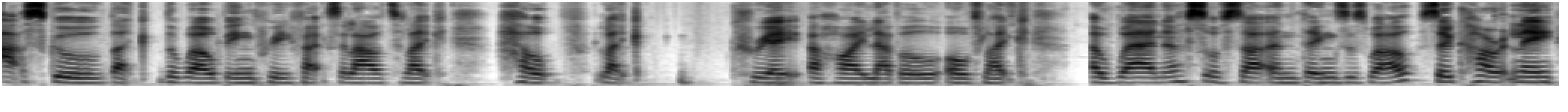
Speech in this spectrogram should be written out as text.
at school, like the well-being prefects allowed to like help like create a high level of like awareness of certain things as well. So currently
